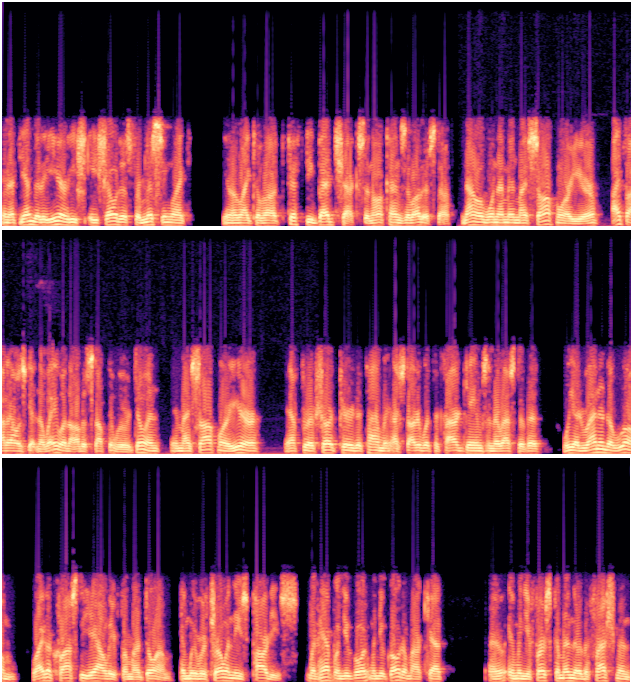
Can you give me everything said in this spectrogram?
And at the end of the year, he he showed us for missing like, you know, like about 50 bed checks and all kinds of other stuff. Now, when I'm in my sophomore year, I thought I was getting away with all the stuff that we were doing. In my sophomore year, after a short period of time, I started with the card games and the rest of it. We had rented a room right across the alley from our dorm, and we were throwing these parties. What happened when you go when you go to Marquette, uh, and when you first come in there, the freshmen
